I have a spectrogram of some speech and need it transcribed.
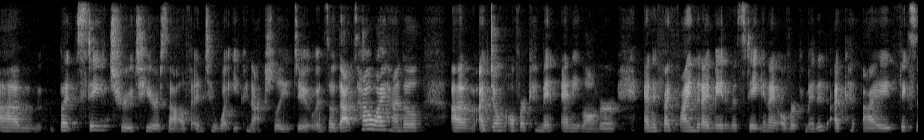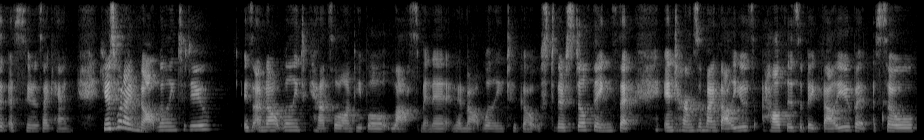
Um, but stay true to yourself and to what you can actually do. And so that's how I handle. Um, I don't overcommit any longer. And if I find that I made a mistake and I overcommitted, I, I fix it as soon as I can. Here's what I'm not willing to do is I'm not willing to cancel on people last minute and I'm not willing to ghost. There's still things that, in terms of my values, health is a big value, but so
